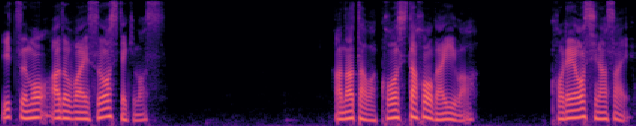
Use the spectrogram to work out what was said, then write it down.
いつもアドバイスをしてきます。あなたはこうした方がいいわ。これをしなさい。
